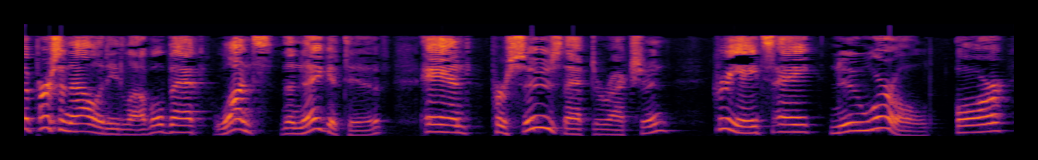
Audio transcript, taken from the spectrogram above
The personality level that wants the negative and pursues that direction creates a new world or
